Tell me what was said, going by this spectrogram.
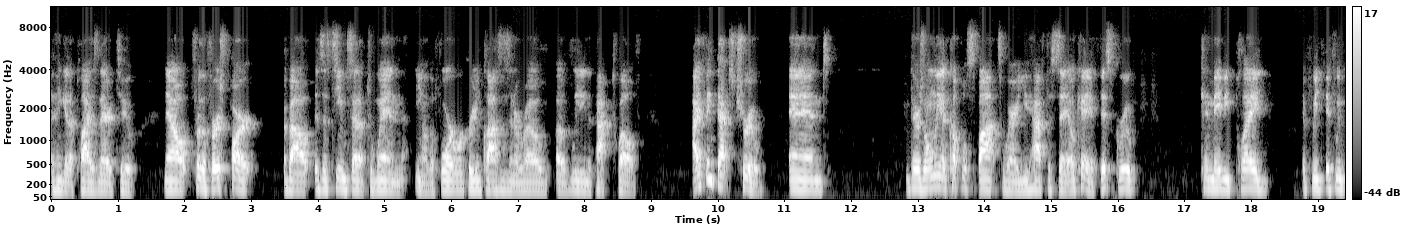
I think it applies there too. Now, for the first part about is this team set up to win, you know, the four recruiting classes in a row of leading the Pac 12, I think that's true. And there's only a couple spots where you have to say, okay, if this group can maybe play, if we if we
